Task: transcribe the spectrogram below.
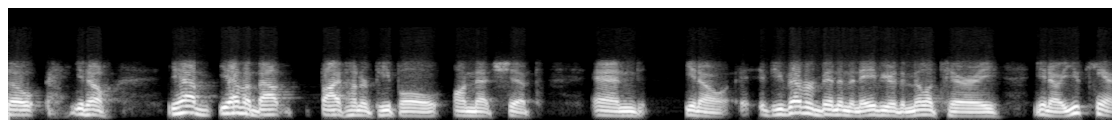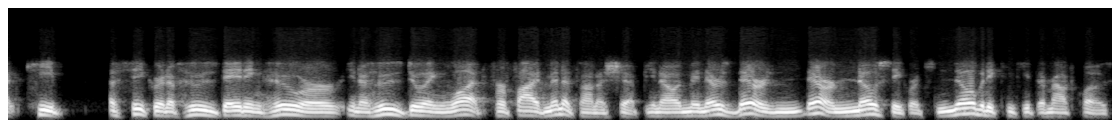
So, you know, you have you have about 500 people on that ship, and you know, if you've ever been in the Navy or the military, you know, you can't keep a secret of who's dating who or you know who's doing what for five minutes on a ship. You know, I mean, there's there there are no secrets. Nobody can keep their mouth closed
